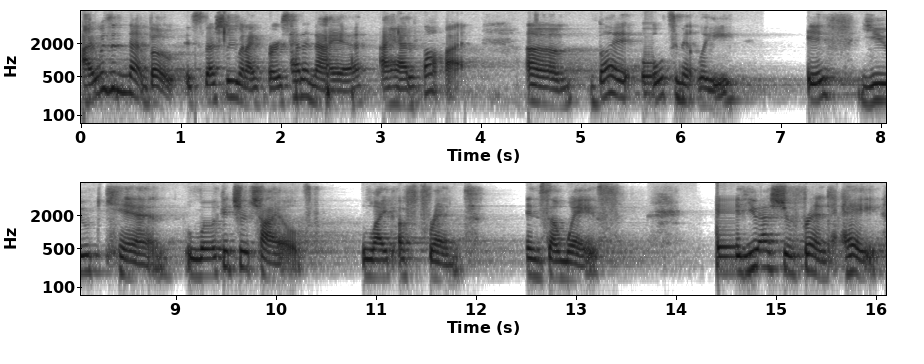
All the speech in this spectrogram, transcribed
I was in that boat, especially when I first had Anaya. I had a thought, um, but ultimately, if you can look at your child like a friend in some ways, if you ask your friend, hey,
